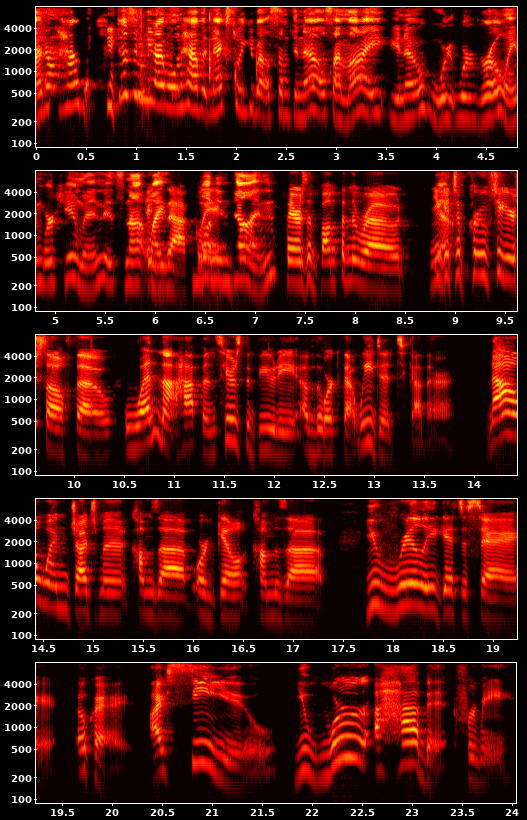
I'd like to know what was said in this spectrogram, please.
I don't have it. it doesn't mean I won't have it next week about something else. I might, you know, we're, we're growing, we're human. It's not exactly. like one and done. There's a bump in the road. You yeah. get to prove to yourself, though, when that happens, here's the beauty of the work that we did together. Now, when judgment comes up or guilt comes up, you really get to say, okay, I see you. You were a habit for me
